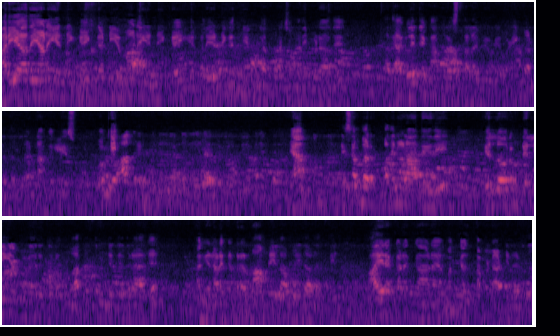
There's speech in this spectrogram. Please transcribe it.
மரியாதையான எண்ணிக்கை கண்ணியமான எண்ணிக்கை எங்களை எண்ணிக்கை திமுக குறைச்சு மதிப்பிடாது. அது அகில இந்திய காங்கிரஸ் தலைமையுடைய வழிகாட்டுதல்ல நாங்கள் பேசுவோம். ஓகே ஏன் டிசம்பர் பதினாலாம் தேதி எல்லோரும் டெல்லியில் கூட இருக்கிறோம். வாக்குத்திறனுக்கு எதிராக அங்கே நடக்கின்ற ராம்லீலா மைதானத்தில் ஆயிரக்கணக்கான மக்கள் தமிழ்நாட்டிலிருந்து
